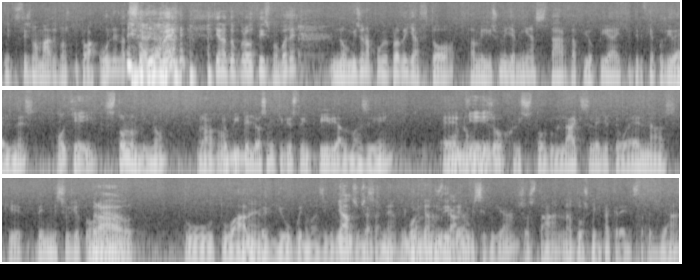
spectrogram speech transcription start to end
με τις τρεις μαμάδες μας που το ακούνε να τους το πούμε και να το προωθήσουμε. Οπότε νομίζω να πούμε πρώτα γι' αυτό. Θα μιλήσουμε για μια startup η οποία έχει ιδρυθεί από δύο Έλληνες Okay. στο Λονδίνο. Μπράβο. Οι οποίοι τελειώσαν και οι δύο στο Imperial μαζί. Ε, Οκ. Νομίζω Χριστοδουλάκης λέγεται ο ένας και δεν είμαι σίγουρος για το Μπράβο. όνομα του, του άλλου Ναι. παιδιού που είναι μαζί και που Για να τους ξεκίνησανε. ψάξουμε. Λοιπόν, Μπορείτε να τους μην δείτε. κάνουμε μισή δουλειά. Σωστά, να δώσουμε και τα credits στα παιδιά.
